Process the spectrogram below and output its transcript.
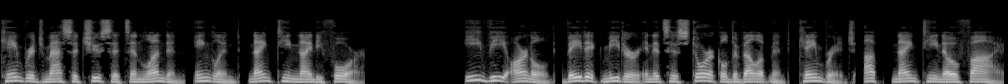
Cambridge, Massachusetts and London, England, 1994. E. V. Arnold, Vedic meter in its historical development, Cambridge, UP, 1905.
